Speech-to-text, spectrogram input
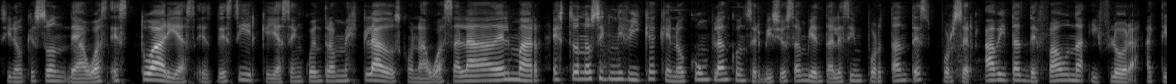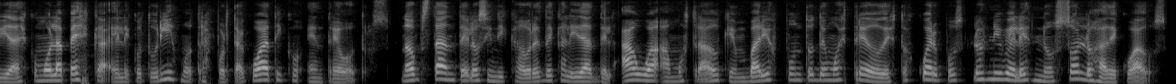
sino que son de aguas estuarias, es decir, que ya se encuentran mezclados con agua salada del mar, esto no significa que no cumplan con servicios ambientales importantes por ser hábitat de fauna y flora, actividades como la pesca, el ecoturismo, transporte acuático, entre otros. No obstante, los indicadores de calidad del agua han mostrado que en varios puntos de muestreo de estos cuerpos los niveles no son los adecuados,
